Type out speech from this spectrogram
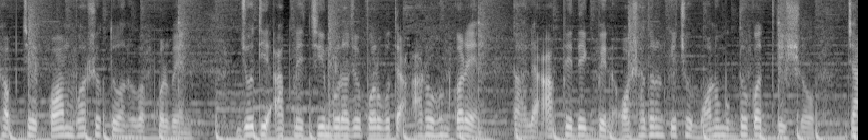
সবচেয়ে কম ভরশক্তি অনুভব করবেন। যদি আপনি চিম্বুরাজো পর্বতে আরোহণ করেন, তাহলে আপনি দেখবেন অসাধারণ কিছু মনোমুগ্ধকর দৃশ্য যা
